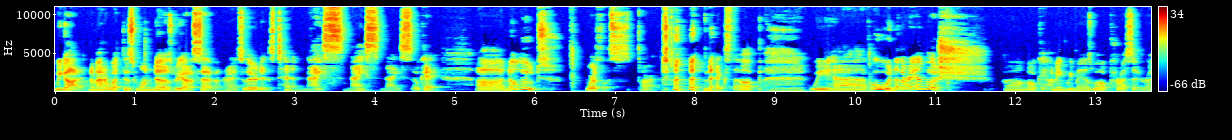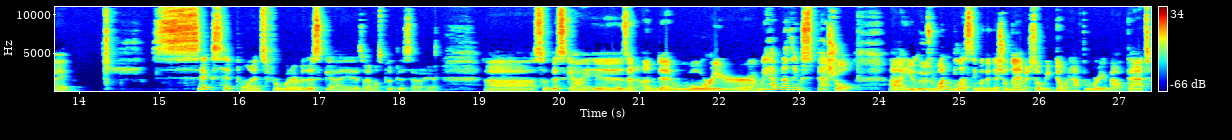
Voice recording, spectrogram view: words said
we got it. No matter what this one does, we got a seven, right? So there it is, ten. Nice, nice, nice. Okay. Uh, no loot. Worthless. All right. Next up, we have... Ooh, another ambush. Um, okay, I mean, we may as well press it, right? Six hit points for whatever this guy is. I almost put this out here. Uh, so this guy is an undead warrior. We have nothing special. Uh, you lose one blessing with initial damage, so we don't have to worry about that.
